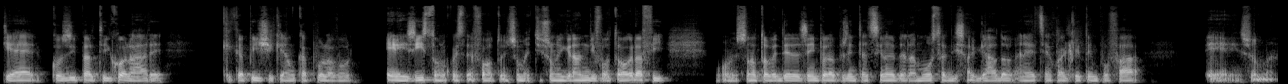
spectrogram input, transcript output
che è così particolare che capisci che è un capolavoro. E esistono queste foto, insomma, ci sono i grandi fotografi sono andato a vedere ad esempio la presentazione della mostra di Salgado a Venezia qualche tempo fa e insomma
